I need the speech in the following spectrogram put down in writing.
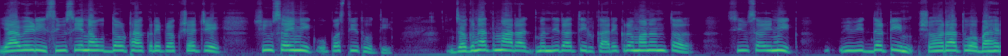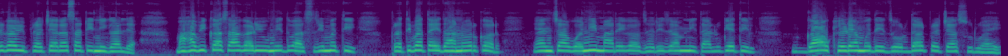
यावेळी शिवसेना उद्धव ठाकरे पक्षाचे शिवसैनिक उपस्थित होते. जगन्नाथ महाराज मंदिरातील कार्यक्रमानंतर शिवसैनिक विविध टीम शहरात व बाहेरगावी प्रचारासाठी निघाल्या. महाविकास आघाडी उमेदवार श्रीमती प्रतिभाताई धानोरकर यांचा वणी मारेगाव झरीजामणी तालुक्यातील गावखेड्यामध्ये जोरदार प्रचार सुरू आहे.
